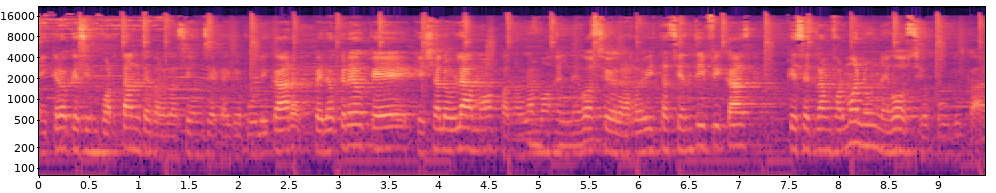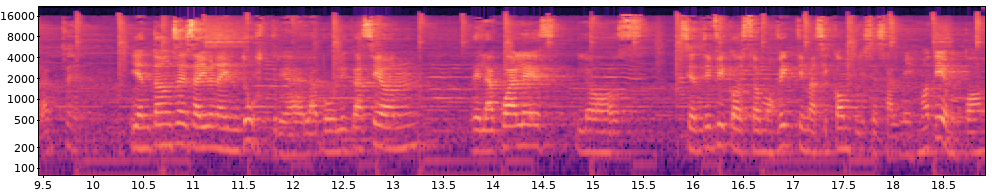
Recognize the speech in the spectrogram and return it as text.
Y creo que es importante para la ciencia que hay que publicar, pero creo que, que ya lo hablamos cuando hablamos del negocio de las revistas científicas, que se transformó en un negocio publicar. Sí. Y entonces hay una industria de la publicación de la cual los científicos somos víctimas y cómplices al mismo tiempo,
